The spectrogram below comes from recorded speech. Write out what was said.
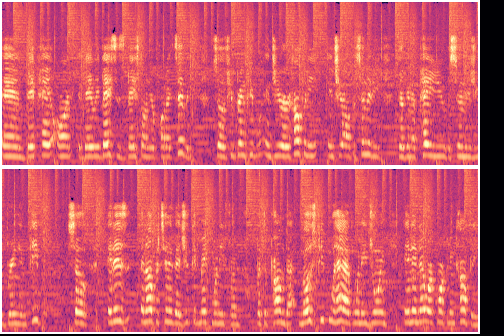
and they pay on a daily basis based on your productivity. So if you bring people into your company, into your opportunity, they're going to pay you as soon as you bring in people. So it is an opportunity that you could make money from, but the problem that most people have when they join in a network marketing company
